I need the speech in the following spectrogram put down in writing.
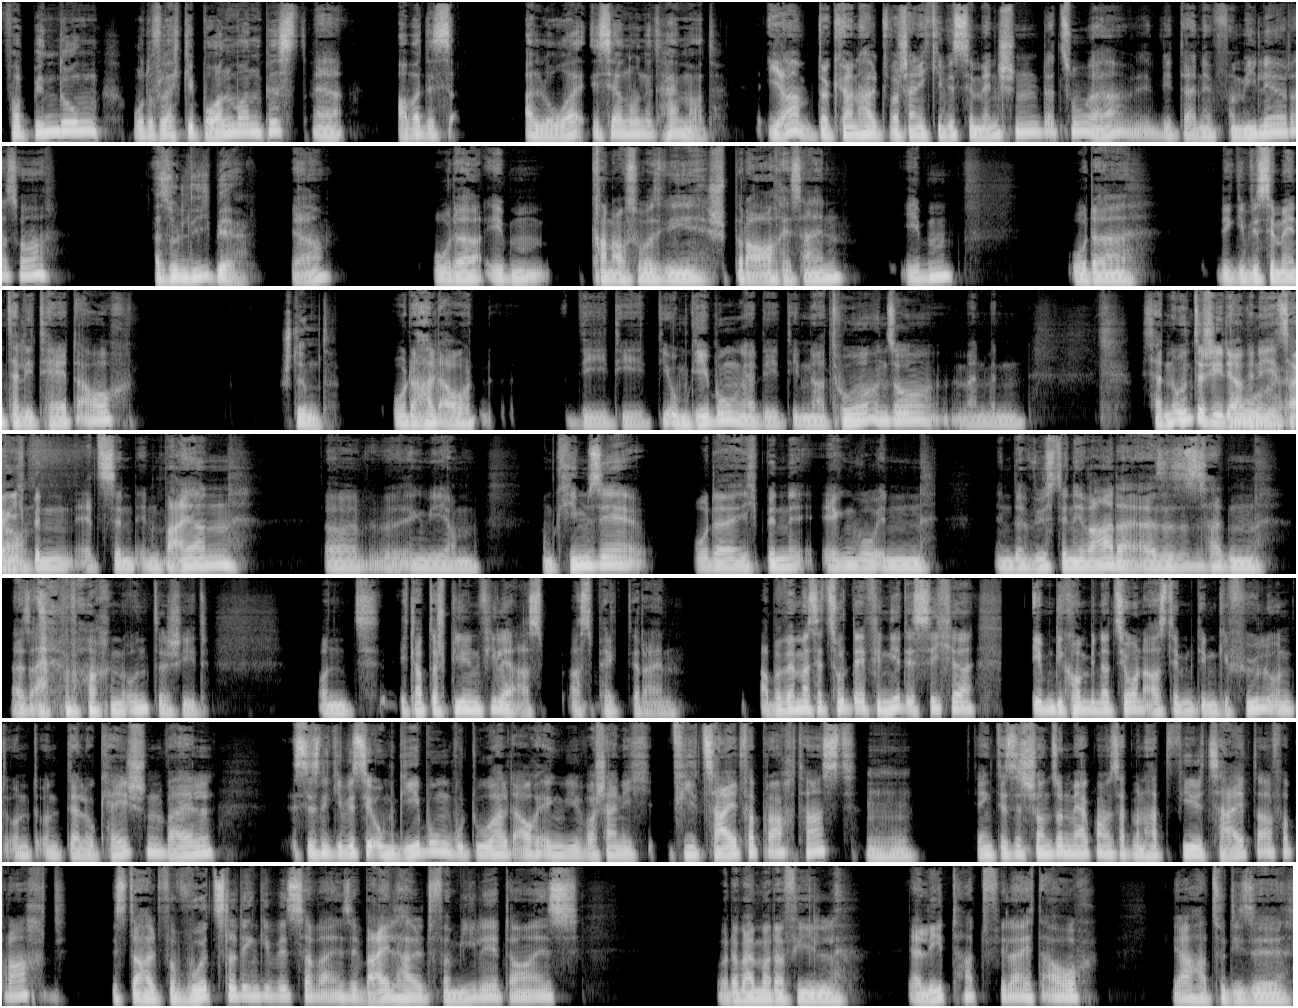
Verbindung, wo du vielleicht geboren worden bist. Ja. Aber das Alor ist ja noch nicht Heimat. Ja, da gehören halt wahrscheinlich gewisse Menschen dazu, ja, wie deine Familie oder so. Also Liebe. Ja. Oder eben kann auch sowas wie Sprache sein, eben. Oder eine gewisse Mentalität auch. Stimmt. Oder halt auch die, die, die Umgebung, ja, die, die Natur und so. Ich meine, wenn es hat einen Unterschied, ja, wenn ich jetzt sage, ja. ich bin jetzt in, in Bayern, da irgendwie am, am Chiemsee oder ich bin irgendwo in, in der Wüste Nevada. Also es ist halt ein, da ist einfach ein Unterschied. Und ich glaube, da spielen viele As Aspekte rein. Aber wenn man es jetzt so definiert, ist sicher eben die Kombination aus dem, dem Gefühl und, und, und der Location, weil es ist eine gewisse Umgebung, wo du halt auch irgendwie wahrscheinlich viel Zeit verbracht hast. Mhm. Ich denke, das ist schon so ein Merkmal, man sagt, man hat viel Zeit da verbracht, ist da halt verwurzelt in gewisser Weise, weil halt Familie da ist oder weil man da viel erlebt hat vielleicht auch. Ja, hat so diese,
